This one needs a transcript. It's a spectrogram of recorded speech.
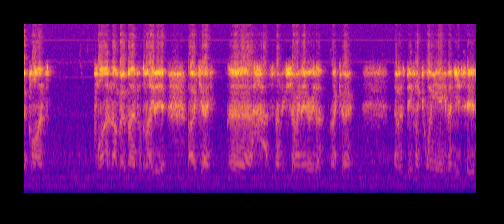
a client's client number, it may have put the money there. Okay, uh, there's nothing showing there either. Okay, and it's definitely 20 even. You said.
